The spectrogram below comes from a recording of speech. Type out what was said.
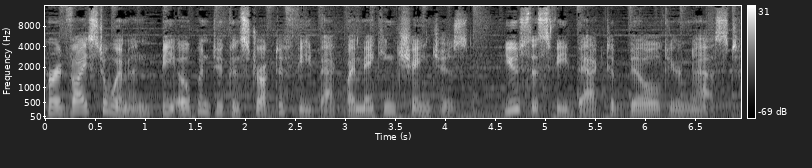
Her advice to women be open to constructive feedback by making changes. Use this feedback to build your nest.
